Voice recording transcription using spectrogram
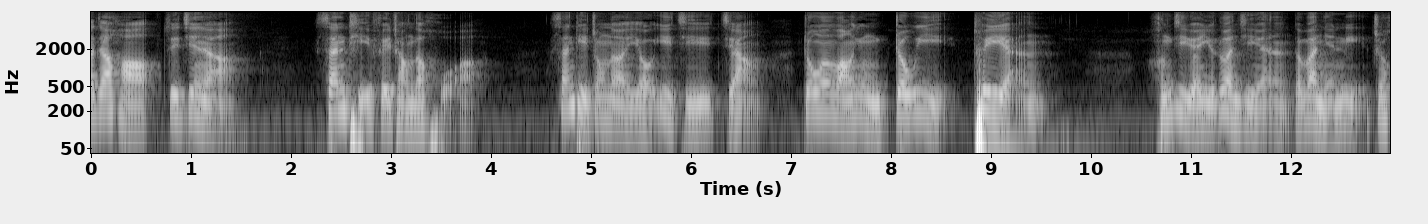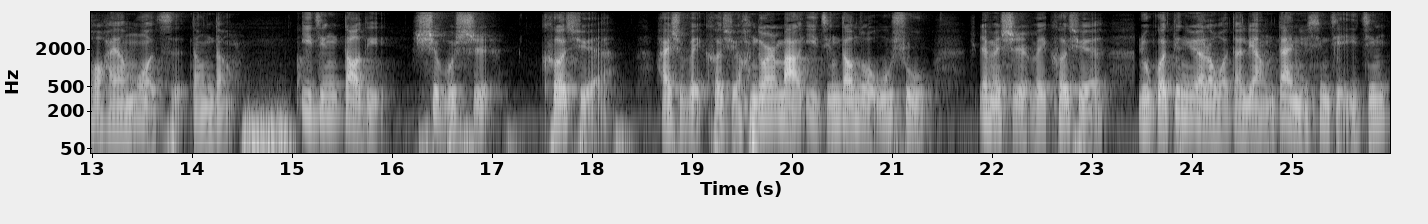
大家好，最近啊，《三体》非常的火，《三体》中呢有一集讲周文王用《周易》推演恒纪元与乱纪元的万年历，之后还有墨子等等，《易经》到底是不是科学还是伪科学？很多人把《易经》当做巫术，认为是伪科学。如果订阅了我的两代女性解易经，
